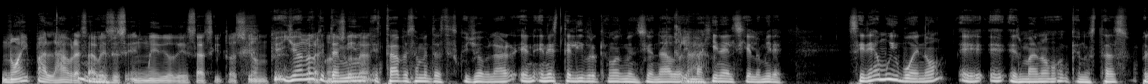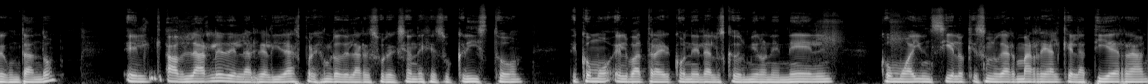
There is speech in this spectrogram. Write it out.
no hay palabras a veces en medio de esa situación. Yo, yo lo que también estaba pensando mientras te escucho hablar, en, en este libro que hemos mencionado, Imagina el cielo, mire, sería muy bueno, eh, eh, hermano, que nos estás preguntando, el hablarle de las realidades, por ejemplo, de la resurrección de Jesucristo, de cómo Él va a traer con Él a los que durmieron en Él, cómo hay un cielo que es un lugar más real que la tierra,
